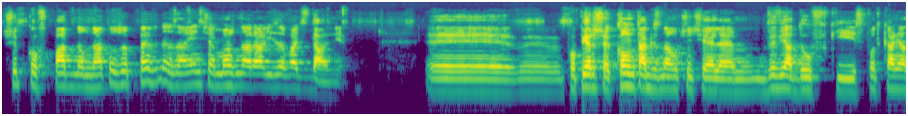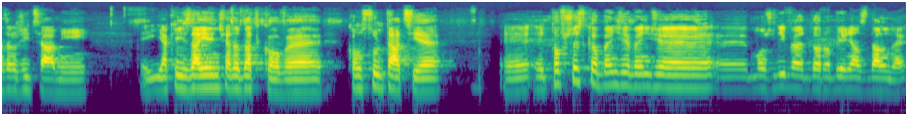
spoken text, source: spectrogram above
szybko wpadną na to, że pewne zajęcia można realizować zdalnie. E, po pierwsze, kontakt z nauczycielem, wywiadówki, spotkania z rodzicami, jakieś zajęcia dodatkowe, konsultacje. E, to wszystko będzie, będzie e, możliwe do robienia, zdalne,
